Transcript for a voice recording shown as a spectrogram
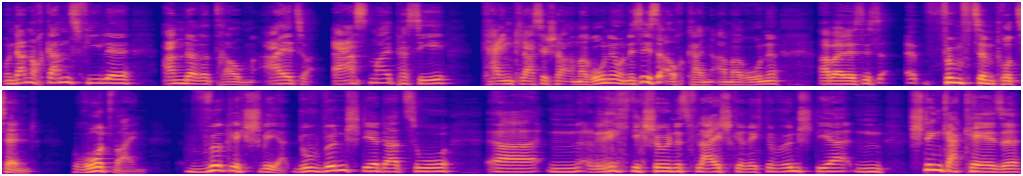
und dann noch ganz viele andere Trauben. Also erstmal per se kein klassischer Amarone und es ist auch kein Amarone, aber es ist 15 Prozent Rotwein. Wirklich schwer. Du wünschst dir dazu äh, ein richtig schönes Fleischgericht, du wünschst dir einen Stinkerkäse.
